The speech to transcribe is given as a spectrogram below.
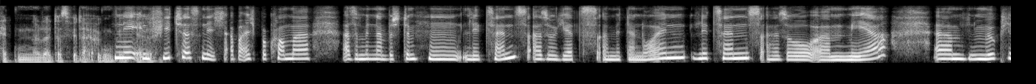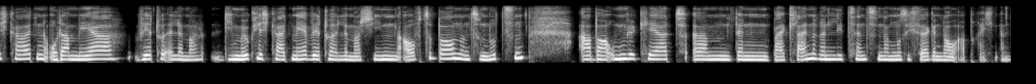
hätten oder dass wir da irgendwie. Nee, in Features nicht, aber ich bekomme also mit einer bestimmten Lizenz, also jetzt äh, mit einer neuen Lizenz, also ähm, mehr ähm, Möglichkeiten oder mehr virtuelle, die Möglichkeit, mehr virtuelle Maschinen aufzubauen und zu nutzen. Aber umgekehrt, ähm, wenn bei kleineren Lizenzen, dann muss ich sehr genau abrechnen.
